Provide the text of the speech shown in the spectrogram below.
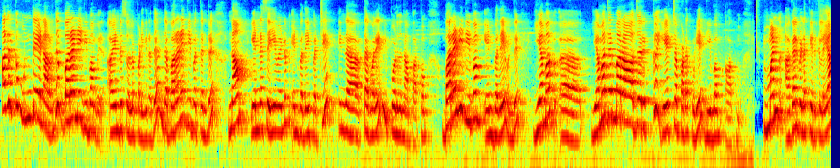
அதற்கு முந்தைய நாள் வந்து பரணி தீபம் என்று சொல்லப்படுகிறது. அந்த பரணி தீபத்தன்று நாம் என்ன செய்ய வேண்டும் என்பதை பற்றி இந்த தகவலை இப்பொழுது நாம் பார்ப்போம். பரணி தீபம் என்பதே வந்து யம யமதர்மராஜருக்கு ஏற்றப்படக்கூடிய தீபம் ஆகும். மண் அகல் விளக்கு இருக்கு இல்லையா?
